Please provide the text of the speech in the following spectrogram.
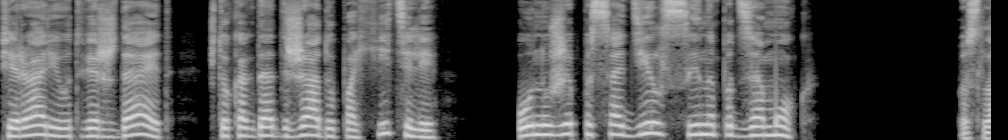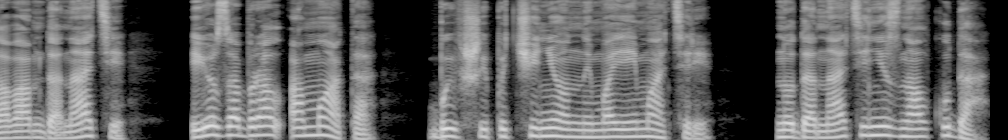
Феррари утверждает, что когда Джаду похитили, он уже посадил сына под замок. По словам Донати, ее забрал Амата, бывший подчиненный моей матери, но Донати не знал, куда.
